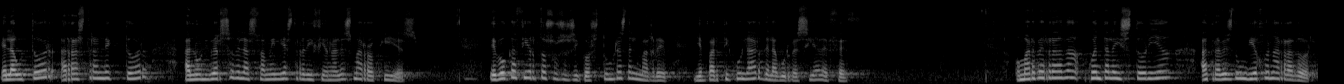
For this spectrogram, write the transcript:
el autor arrastra al lector al universo de las familias tradicionales marroquíes. Evoca ciertos usos y costumbres del Magreb y en particular de la burguesía de Fez. Omar Berrada cuenta la historia a través de un viejo narrador,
